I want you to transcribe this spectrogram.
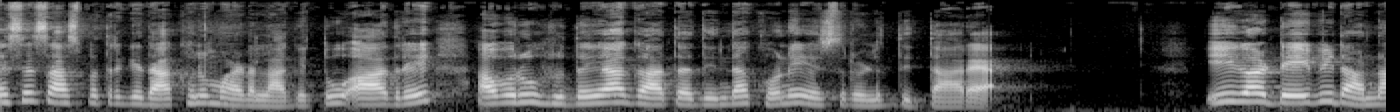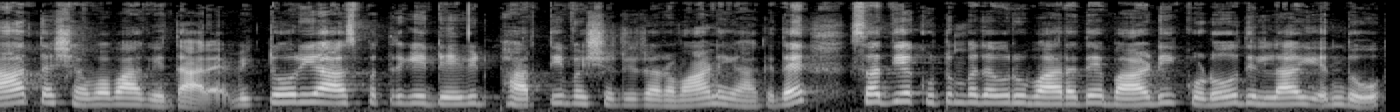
ಎಸ್ಎಸ್ ಆಸ್ಪತ್ರೆಗೆ ದಾಖಲು ಮಾಡಲಾಗಿತ್ತು. ಆದರೆ ಅವರು ಹೃದಯಾಘಾತದಿಂದ ಕೊನೆಯುಸಿರೆಳೆದಿದ್ದಾರೆ ಈಗ ಡೇವಿಡ್ ಅನಾಥ ಶವವಾಗಿದ್ದಾರೆ. ವಿಕ್ಟೋರಿಯಾ ಆಸ್ಪತ್ರೆಗೆ ಡೇವಿಡ್ ಪಾರ್ಥಿವ ಶರೀರ ರವಾನೆಯಾಗಿದೆ. ಸದ್ಯ ಕುಟುಂಬದವರು ಬಾರದೆ ಬಾಡಿ ಕೊಡೋದಿಲ್ಲ ಎಂದು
